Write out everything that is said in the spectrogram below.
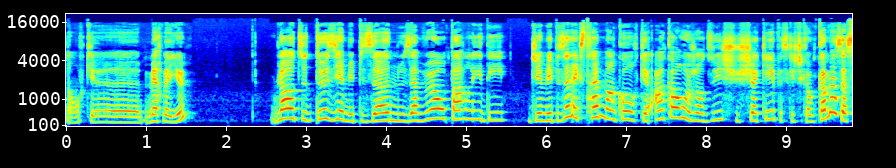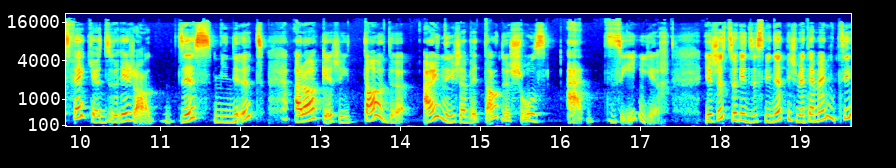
Donc, euh, merveilleux. Lors du deuxième épisode, nous avions parlé des gyms. Épisode extrêmement court que encore aujourd'hui, je suis choquée parce que je suis comme comment ça se fait qu'il a duré genre 10 minutes alors que j'ai tant de haine et j'avais tant de choses à dire? Il a juste duré 10 minutes, puis je m'étais même dit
